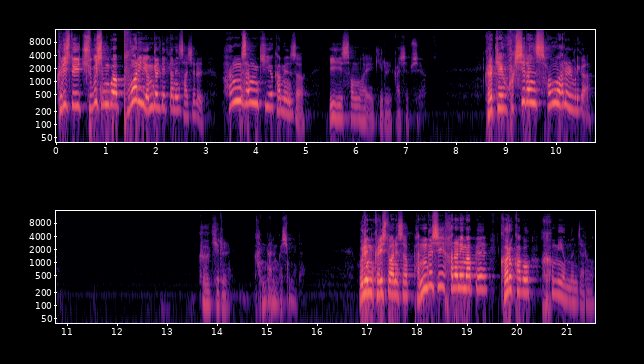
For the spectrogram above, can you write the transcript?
그리스도의 죽으심과 부활이 연결됐다는 사실을 항상 기억하면서 이 성화의 길을 가십시오. 그렇게 확실한 성화를 우리가 그 길을 간다는 것입니다. 우리는 그리스도 안에서 반드시 하나님 앞에 거룩하고 흠이 없는 자로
